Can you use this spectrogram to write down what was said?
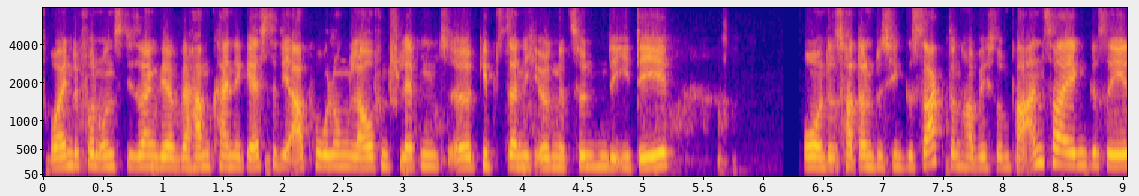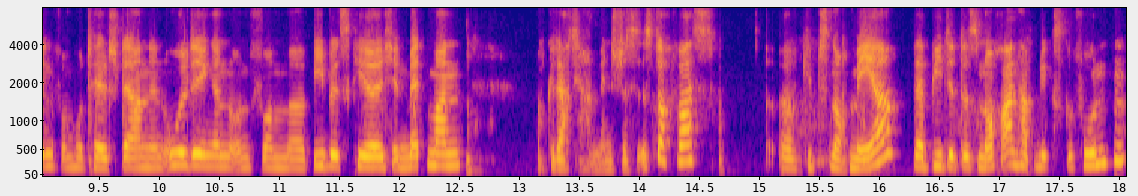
Freunde von uns, die sagen, wir, wir haben keine Gäste, die Abholungen laufen schleppend, äh, gibt es da nicht irgendeine zündende Idee? Und es hat dann ein bisschen gesagt, dann habe ich so ein paar Anzeigen gesehen vom Hotel Stern in Uldingen und vom äh, Bibelskirch in Mettmann. Habe gedacht, ja Mensch, das ist doch was. Äh, Gibt es noch mehr? Wer bietet das noch an? Habe nichts gefunden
